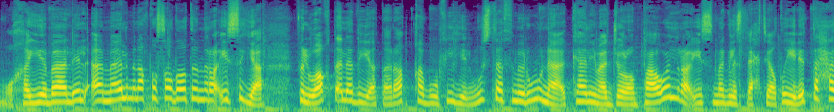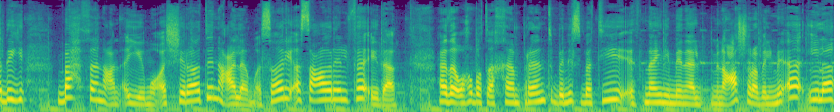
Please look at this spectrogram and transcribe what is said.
مخيبة للآمال من اقتصادات رئيسية. في الوقت الذي يترقب فيه المستثمرون كلمة جيروم باول رئيس مجلس الاحتياطي الاتحادي بحثا عن أي مؤشرات على مسار أسعار الفائدة. هذا وهبط خام برنت بنسبة 2 من من 10% إلى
